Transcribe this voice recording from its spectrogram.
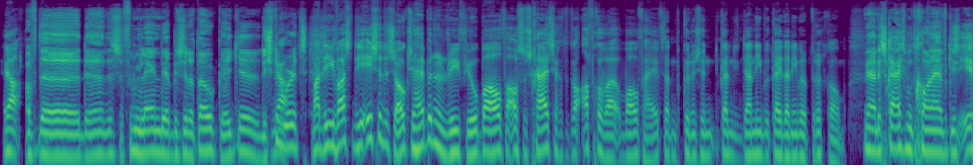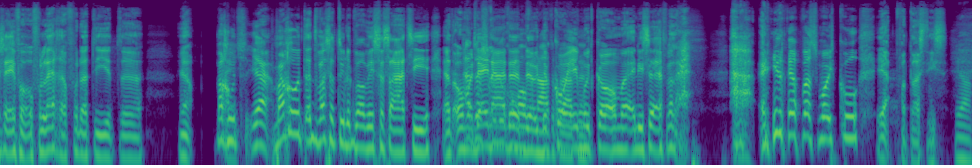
Ja. Of de, de, dus de Formule 1 hebben ze dat ook, weet je. De stewards. Ja, maar die, was, die is er dus ook. Ze hebben een review. Behalve als de scheidsrechter het al afgewoven heeft. Dan kunnen ze, kan, die daar niet, kan je daar niet meer op terugkomen. Ja, de scheids moet gewoon eventjes eerst even overleggen voordat hij het... eh, ja. Maar goed, ja, maar goed, het was natuurlijk wel weer sensatie. Het het Omadena genoeg de, de, na de kooi praten. moet komen. En die zei van... "Ha." En iedereen was mooi cool. Ja, fantastisch. Ja.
